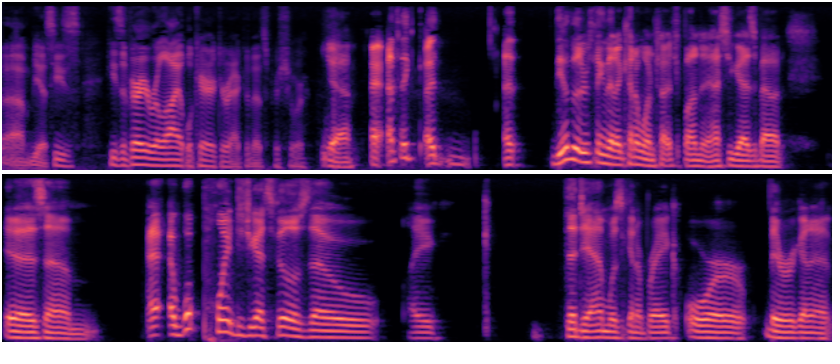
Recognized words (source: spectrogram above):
Um, yes, he's he's a very reliable character actor. That's for sure. Yeah, I, I think I, I, the other thing that I kind of want to touch upon and ask you guys about is um, at, at what point did you guys feel as though like the dam was gonna break or they were gonna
